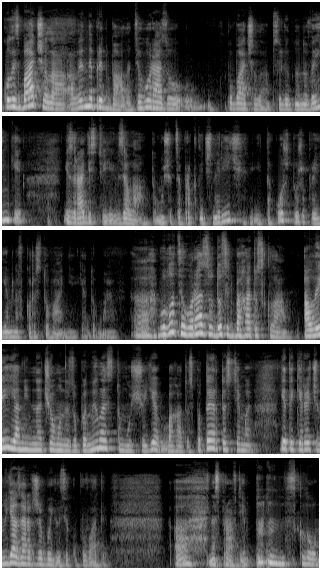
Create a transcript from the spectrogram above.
колись бачила, але не придбала. Цього разу побачила абсолютно новенькі і з радістю їх взяла, тому що це практична річ і також дуже приємна в користуванні, я думаю. Е, Було цього разу досить багато скла, але я ні на чому не зупинилась, тому що є багато з потертостями, є такі речі, ну я зараз вже боюся купувати. Е, насправді, скло.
